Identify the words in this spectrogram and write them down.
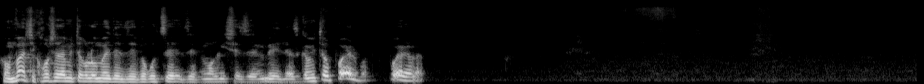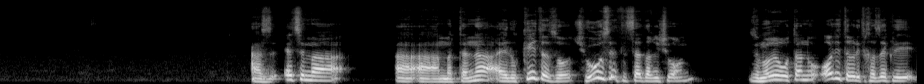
כמובן שככל שאדם יותר לומד את זה ורוצה את זה ומרגיש את זה ממילא, אז גם יותר פועל בו, פועל עליו. אז עצם ה- ה- המתנה האלוקית הזאת, שהוא עושה את הצד הראשון, זה מעורר אותנו עוד יותר להתחזק לי-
